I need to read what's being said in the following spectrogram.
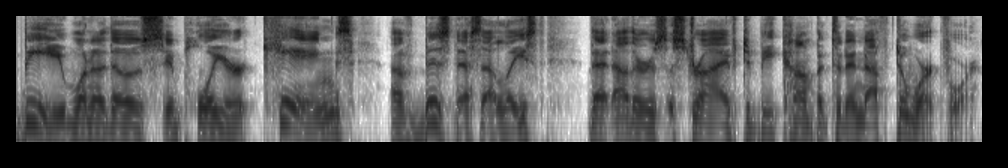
be one of those employer kings, of business at least, that others strive to be competent enough to work for.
